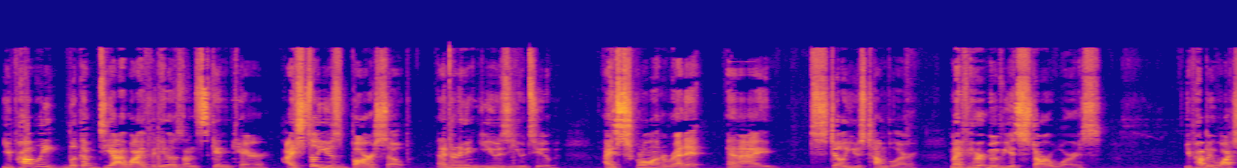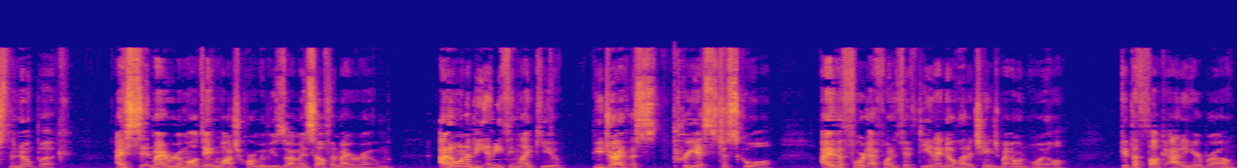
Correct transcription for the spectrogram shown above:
You probably look up DIY videos on skincare. I still use bar soap, and I don't even use YouTube. I scroll on Reddit, and I still use Tumblr. My favorite movie is Star Wars. You probably watch The Notebook. I sit in my room all day and watch horror movies by myself in my room. I don't want to be anything like you. You drive a Prius to school. I have a Ford F-150 and I know how to change my own oil. Get the fuck out of here, bro.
